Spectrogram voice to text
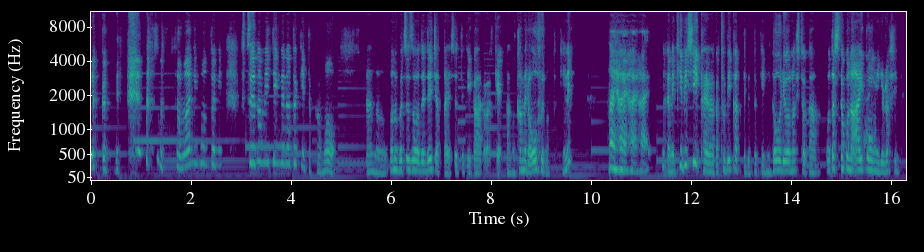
なんかね、たまに本当に普通のミーティングの時とかも、あの、この仏像で出ちゃったりする時があるわけ。あの、カメラオフの時ね。はいはいはいはい。なんかね、厳しい会話が飛び交ってる時に同僚の人が私のこのアイコンを見るらしいんだよ。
